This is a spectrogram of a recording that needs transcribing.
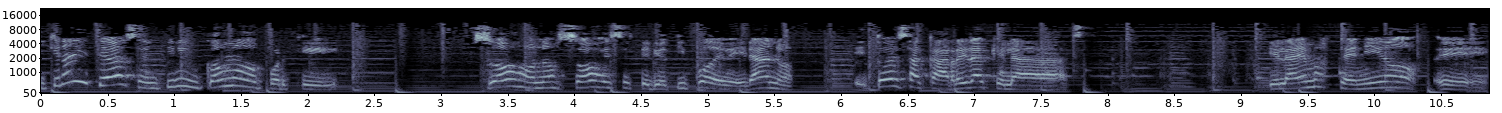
y que nadie te haga sentir incómodo porque sos o no sos ese estereotipo de verano. Eh, toda esa carrera que las que la hemos tenido eh,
